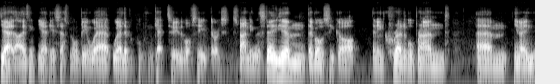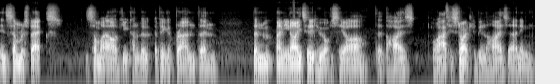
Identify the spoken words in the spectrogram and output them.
yeah, I think yeah the assessment will be where where Liverpool can get to. They've obviously they're expanding the stadium. They've obviously got an incredible brand. Um, you know, in, in some respects, some might argue kind of a, a, bigger brand than than Man United, who obviously are the, the highest or have historically been the highest earning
